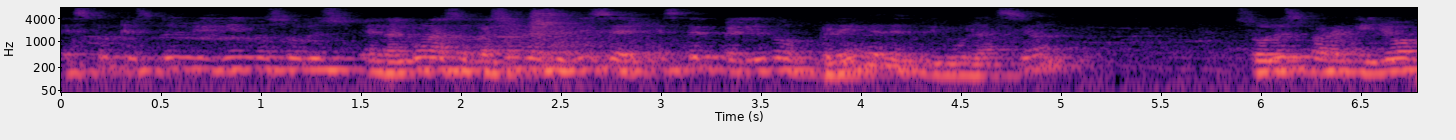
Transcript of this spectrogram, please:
Esto que estoy viviendo solo es, en algunas ocasiones se dice, este periodo breve de tribulación, solo es para que yo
